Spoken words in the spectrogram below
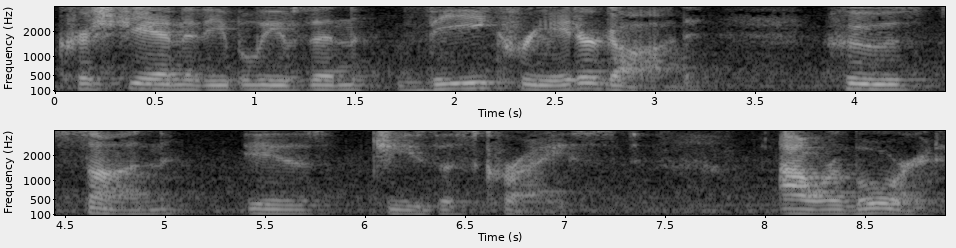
Christianity believes in the creator God, whose Son is Jesus Christ, our Lord.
